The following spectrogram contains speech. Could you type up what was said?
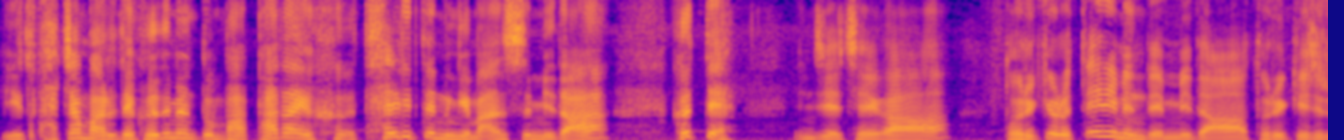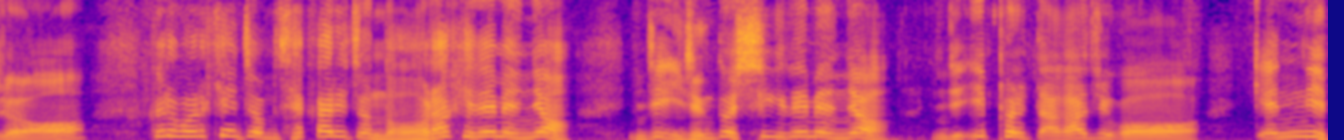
이거 바짝 마를 때 걷으면 또 바, 바닥에 흐- 탈립되는 게 많습니다. 그때 이제 제가 도리깨로 때리면 됩니다. 도리깨질로. 그리고 이렇게 좀 색깔이 좀 노랗게 되면요. 이제 이 정도 시기 되면요. 이제 잎을 따 가지고 깻잎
